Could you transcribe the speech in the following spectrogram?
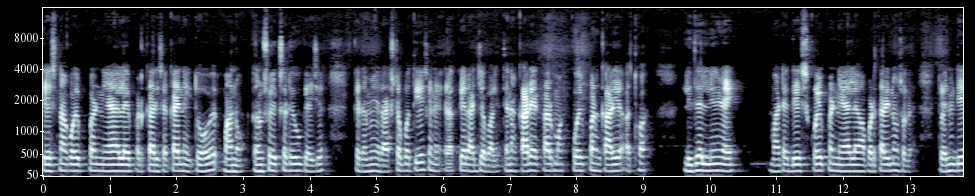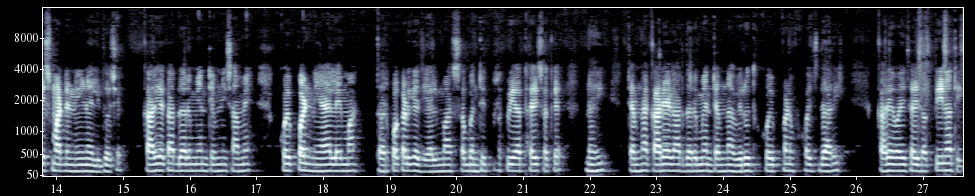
દેશના કોઈપણ ન્યાયાલય પડકારી શકાય નહીં. તો હવે માનો, ત્રણસો એકસઠ એવું કહે છે કે તમે રાષ્ટ્રપતિએ છે ને, કે રાજ્યપાલે તેના કાર્યકાળમાં કોઈપણ કાર્ય અથવા લીધેલ નિર્ણય માટે દેશ કોઈ પણ ન્યાયાલયમાં પડકારી ન શકાય. તો એને દેશ માટે નિર્ણય લીધો છે. કાર્યકાળ દરમિયાન તેમની સામે કોઈ પણ ન્યાયાલયમાં ધરપકડ કે જેલમાં સંબંધિત પ્રક્રિયા થઈ શકે નહીં. તેમના કાર્યકાળ દરમિયાન તેમના વિરુદ્ધ કોઈ પણ ફોજદારી કાર્યવાહી થઈ શકતી નથી.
